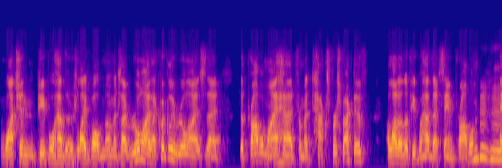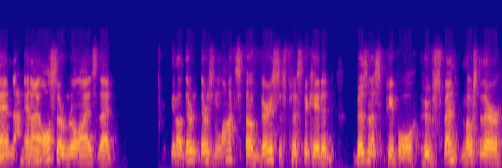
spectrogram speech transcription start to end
watching people have those light bulb moments. I realized, I quickly realized that the problem I had from a tax perspective, a lot of other people have that same problem. Mm-hmm. And and I also realized that, you know, there there's lots of very sophisticated business people who've spent most of their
